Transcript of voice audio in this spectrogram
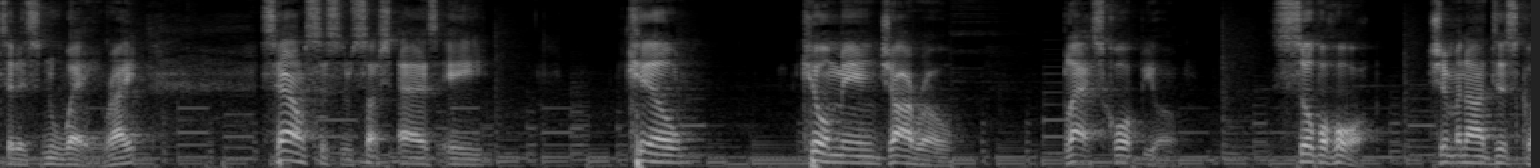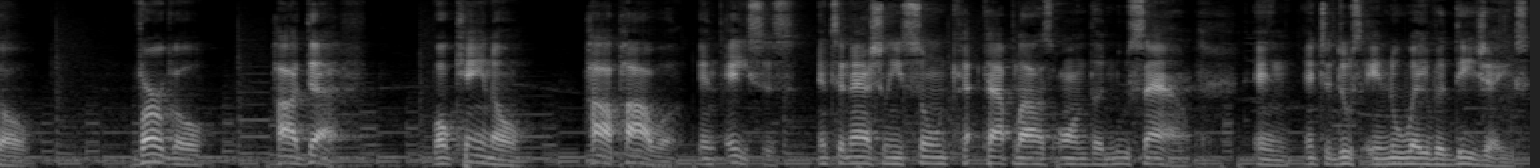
to this new way, right? Sound systems such as a Kill, Kilimanjaro, Black Scorpio, Silverhawk, Gemini Disco, Virgo, High Def, Volcano, High Power, and Aces internationally soon capitalized on the new sound and introduced a new wave of DJs.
